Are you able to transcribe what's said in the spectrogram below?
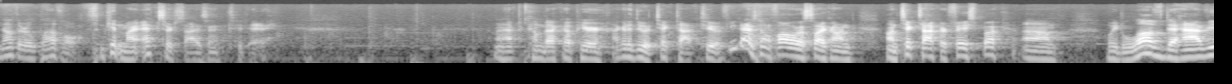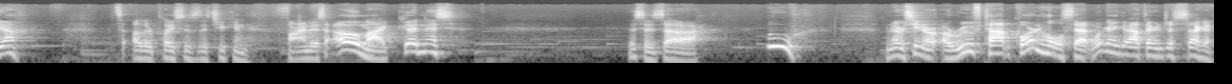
nother level. So I'm getting my exercise in today. I'm gonna have to come back up here. I gotta do a TikTok too. If you guys don't follow us like on, on TikTok or Facebook, um, we'd love to have you. It's other places that you can find us. Oh my goodness. This is, uh, woo. I've never seen a, a rooftop cornhole set. We're gonna get out there in just a second.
